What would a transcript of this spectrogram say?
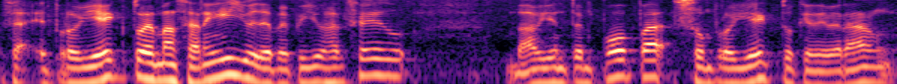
O sea, el proyecto de Manzanillo y de Pepillo Salcedo va viento en popa, son proyectos que deberán,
